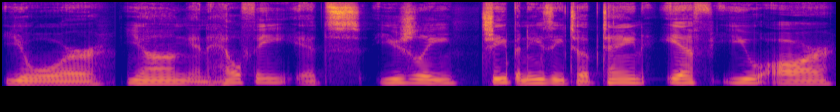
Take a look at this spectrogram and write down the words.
you're young and healthy. It's usually cheap and easy to obtain. If you are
